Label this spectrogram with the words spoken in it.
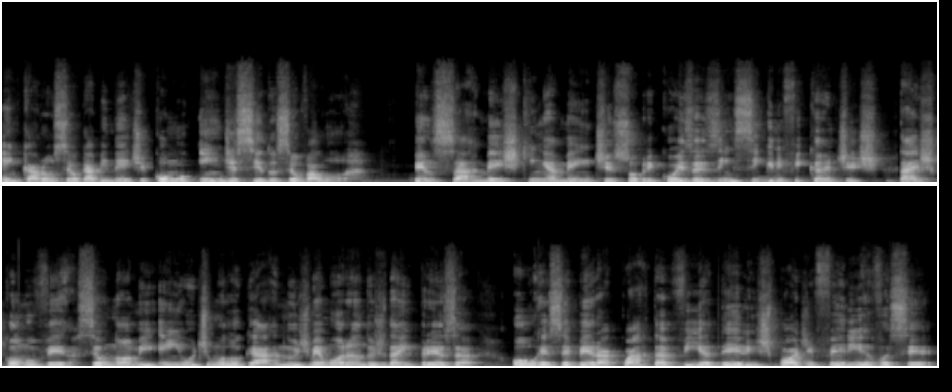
encarou seu gabinete como índice do seu valor. Pensar mesquinhamente sobre coisas insignificantes, tais como ver seu nome em último lugar nos memorandos da empresa ou receber a quarta via deles, pode ferir você.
